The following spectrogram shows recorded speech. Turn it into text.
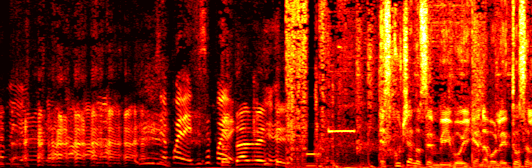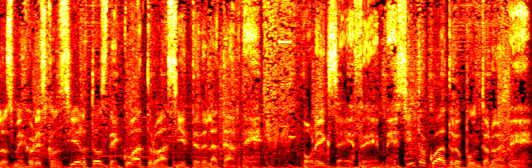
ahorita. millón ahorita. Sí se puede, sí se puede. Totalmente. Escúchanos en vivo y gana boletos a los mejores conciertos de 4 a 7 de la tarde por Exa FM 104.9.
